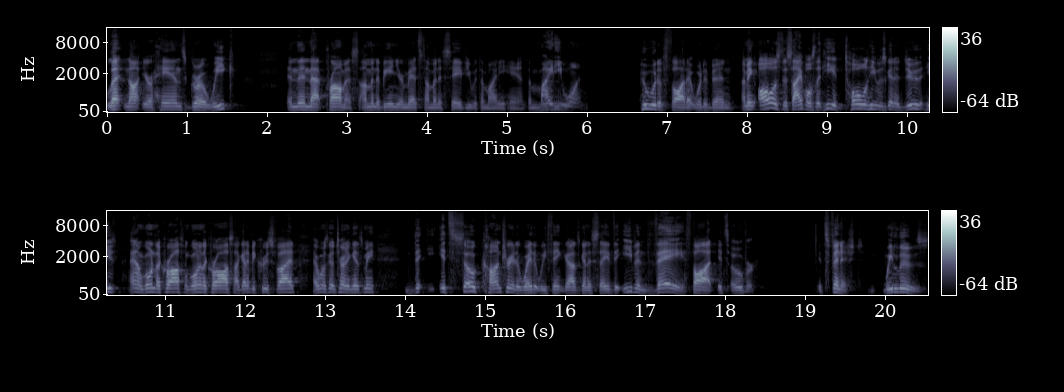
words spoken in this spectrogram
let not your hands grow weak and then that promise I'm going to be in your midst I'm going to save you with a mighty hand the mighty one who would have thought it would have been? I mean, all his disciples that he had told he was going to do, he's, hey, I'm going to the cross, I'm going to the cross, I got to be crucified, everyone's going to turn against me. It's so contrary to the way that we think God's going to save that even they thought it's over. It's finished. We lose.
